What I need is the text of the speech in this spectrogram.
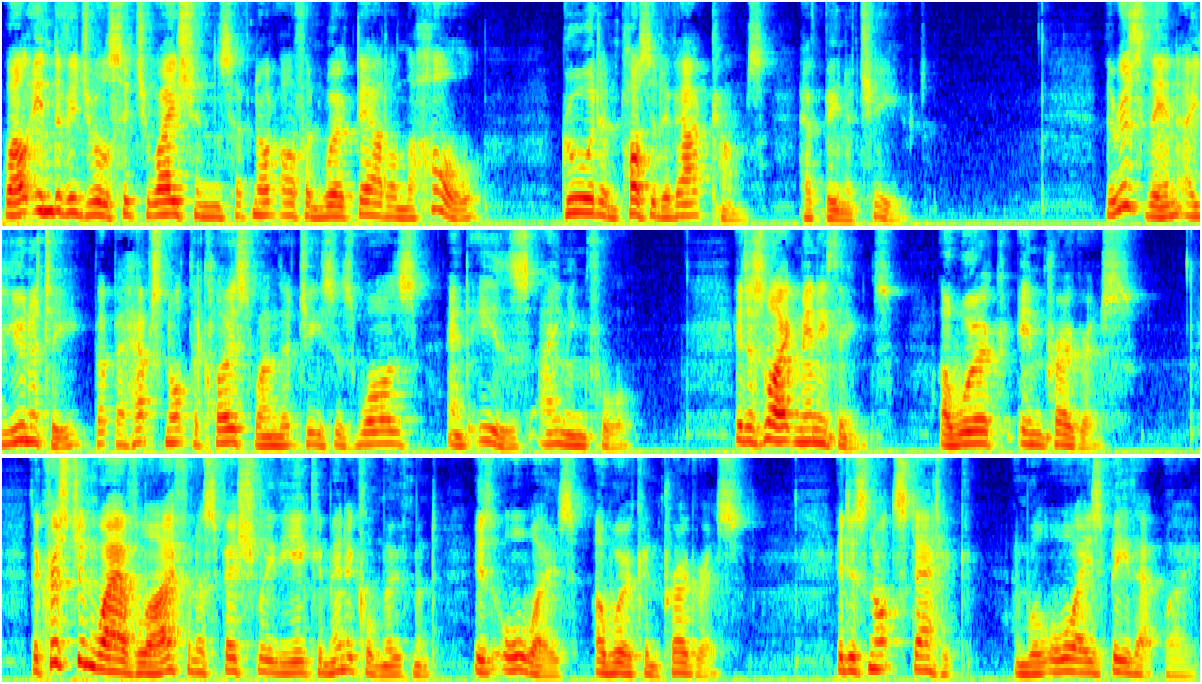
While individual situations have not often worked out on the whole, good and positive outcomes have been achieved. There is then a unity, but perhaps not the close one that Jesus was and is aiming for. It is like many things, a work in progress. The Christian way of life, and especially the ecumenical movement, is always a work in progress. It is not static and will always be that way.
